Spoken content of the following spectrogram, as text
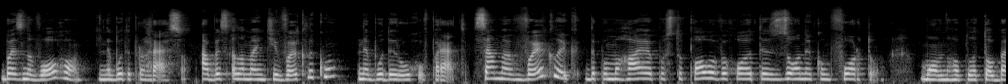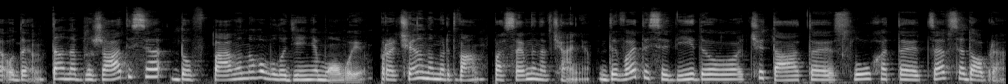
без нового не буде прогресу, а без елементів виклику не буде руху вперед. Саме виклик допомагає поступово виходити з зони комфорту мовного плато Б1 та наближатися до впевненого володіння мовою. Причина номер два пасивне навчання. Дивитися відео, читати, слухати це все добре.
